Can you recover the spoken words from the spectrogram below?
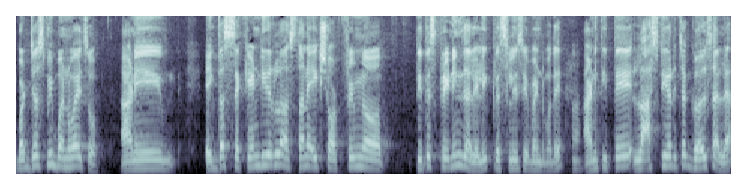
बट जस्ट मी बनवायचो. आणि एकदा सेकंड इयरला असताना एक शॉर्ट फिल्म तिथे स्क्रीनिंग झालेली क्रिसलिस इव्हेंटमध्ये आणि तिथे लास्ट इयरच्या गर्ल्स आल्या.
